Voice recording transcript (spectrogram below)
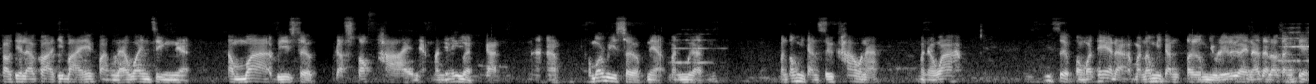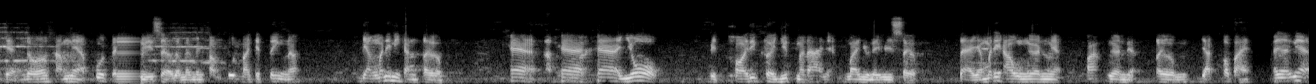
คราวที่แล้วก็อธิบายให้ฟังแล้วว่าจริงๆเนี่ยคำว่า reserve กับ stockpile เนี่ยมันไม่เหมือนกันนะครับคำว่า reserve เนี่ยมันเหมือนมันต้องมีการซื้อเข้านะหมายถึงว่า reserve ของประเทศอะมันต้องมีการเติมอยู่เรื่อยๆนะแต่เราสังเกตเห็นโดนัลด์ทรัมป์เนี่ยพูดเป็น reserve แต่มันเป็นคำพูด marketing นะ ยังไม่ได้มีการเติม แค่แค่แค่โยกบิตคอยที่เคยยึดมาได้เนี่ยมาอยู่ในรีเซิร์ฟแต่ยังไม่ได้เอาเงินเนี่ยควักเงินเนี่ยเติมยัดเข้าไป เพราะฉะนั้นเนี่ย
